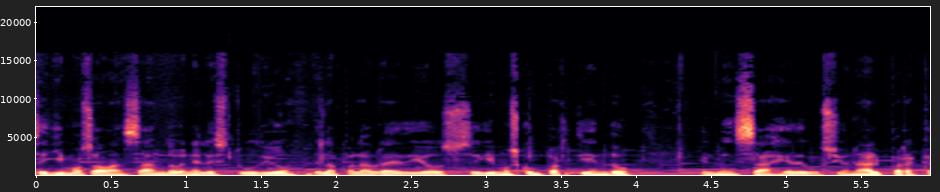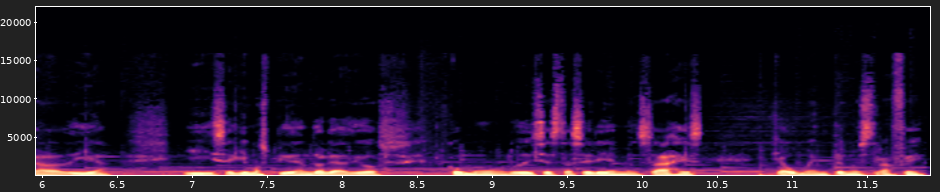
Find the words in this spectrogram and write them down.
seguimos avanzando en el estudio de la palabra de Dios, seguimos compartiendo el mensaje devocional para cada día y seguimos pidiéndole a Dios, como lo dice esta serie de mensajes, que aumente nuestra fe,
